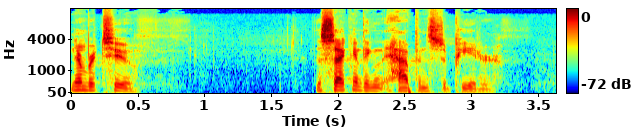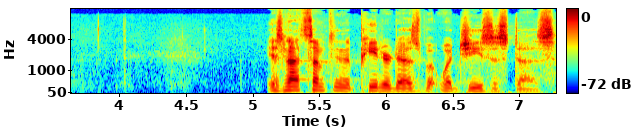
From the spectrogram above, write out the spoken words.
Number two. The second thing that happens to Peter is not something that Peter does, but what Jesus does.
